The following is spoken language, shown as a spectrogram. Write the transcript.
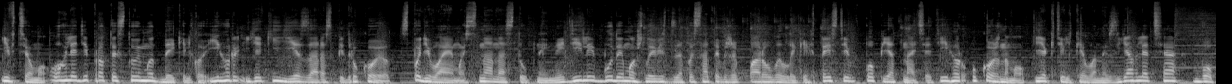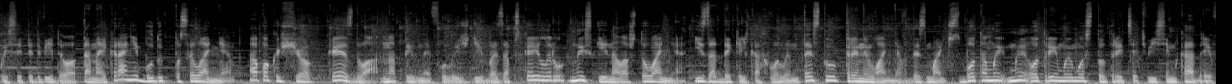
І в цьому огляді протестуємо декілька ігор, які є зараз під рукою. Сподіваємось, на наступній неділі буде можливість записати вже пару великих тестів по 15 ігор у кожному. Як тільки вони з'являться, в описі під відео та на екрані будуть посилання. А поки що CS2 нативне Full HD без апскейлеру, низькі налаштування. І за декілька хвилин тесту тренування в дезматч з ботами ми отримуємо 138 кадрів.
